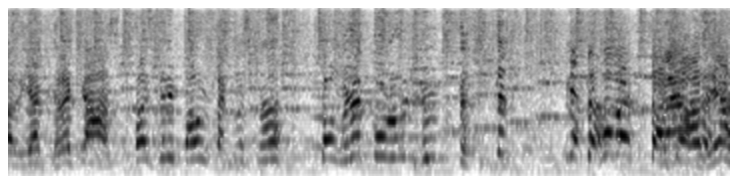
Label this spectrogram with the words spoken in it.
अरे या घराच्या आसपास जरी पाऊल टाकलंस ना तंगड तोडून ठेवून तात्या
